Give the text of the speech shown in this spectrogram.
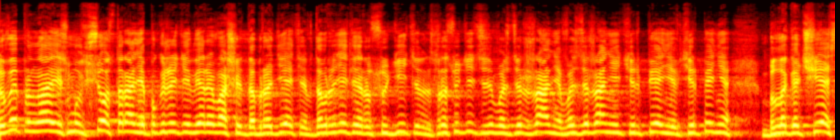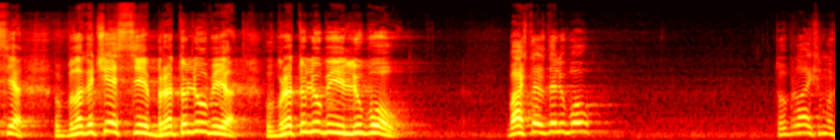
то вы прилагаете ему все старание, покажите веры вашей добродетель, в добродетели рассудительность, в рассудительности воздержание, в воздержании терпение, в терпении благочестие, в благочестии братолюбие, в братолюбии любовь. Бачите, де любов? То вы прилагаете ему,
